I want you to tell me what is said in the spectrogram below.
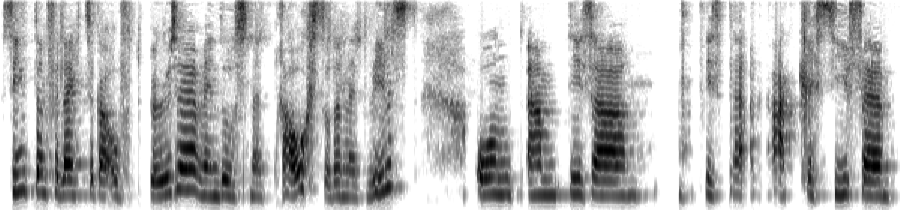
sind dann vielleicht sogar oft böse, wenn du es nicht brauchst oder nicht willst. Und ähm, dieser, dieser aggressive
